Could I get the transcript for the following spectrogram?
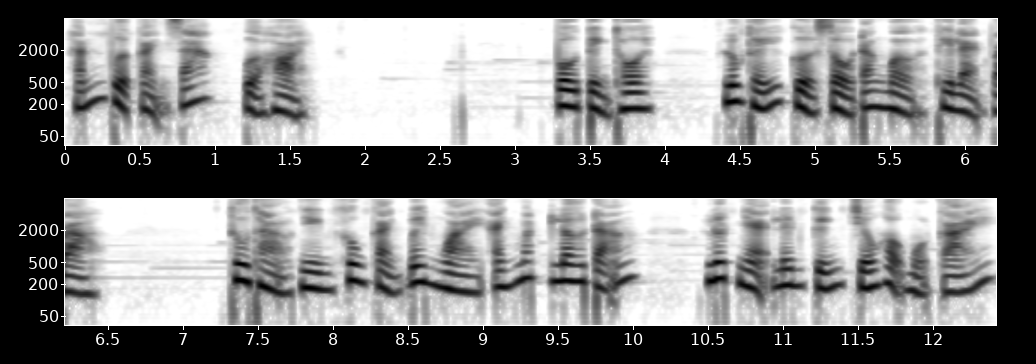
hắn vừa cảnh giác vừa hỏi. Vô tình thôi, lúc thấy cửa sổ đang mở thì lẻn vào. Thu Thảo nhìn khung cảnh bên ngoài ánh mắt lơ đãng lướt nhẹ lên kính chiếu hậu một cái.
